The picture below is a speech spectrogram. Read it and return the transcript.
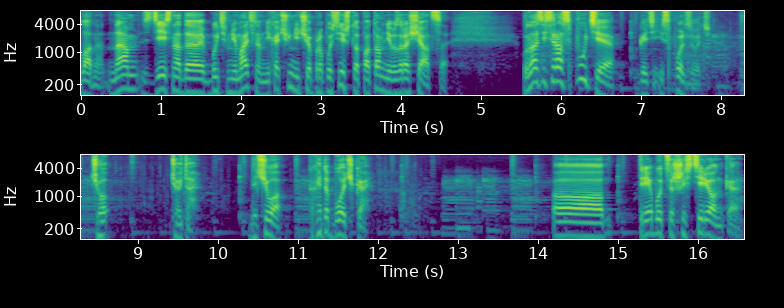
Ладно, нам здесь надо быть внимательным. Не хочу ничего пропустить, чтобы потом не возвращаться. У нас здесь распутие. Погодите, использовать. Чё? Чё это? Для чего? Какая-то бочка. О, требуется шестеренка.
